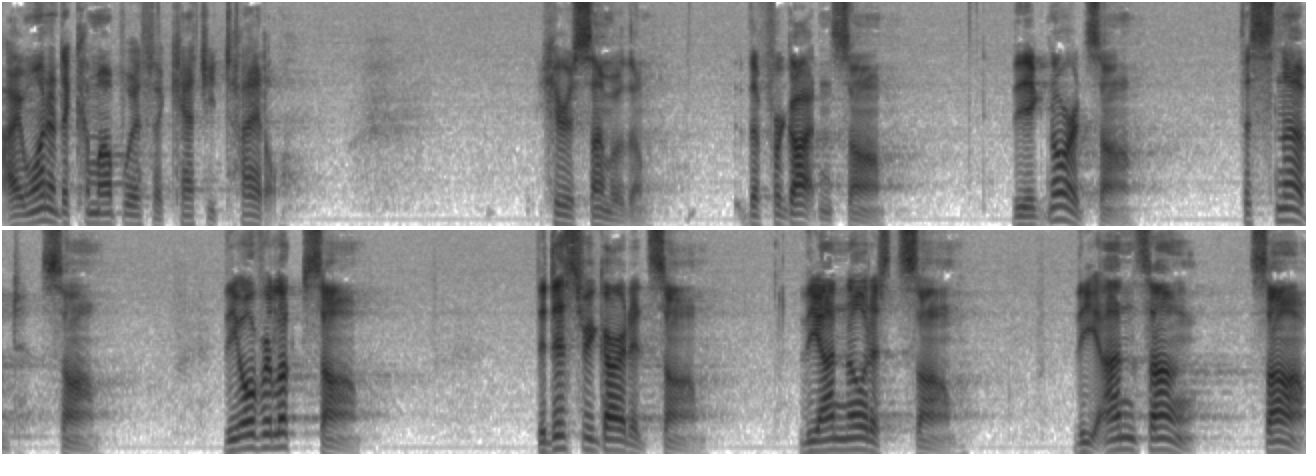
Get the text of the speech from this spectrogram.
I wanted to come up with a catchy title. Here's some of them The Forgotten Psalm, The Ignored Psalm, The Snubbed Psalm, The Overlooked Psalm, The Disregarded Psalm, The Unnoticed Psalm, The Unsung Psalm.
